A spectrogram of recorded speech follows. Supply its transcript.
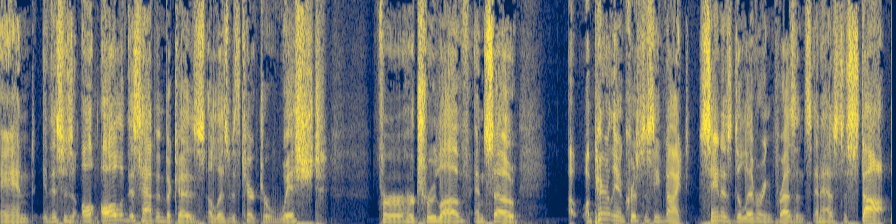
and this is all. All of this happened because Elizabeth's character wished for her true love, and so uh, apparently on Christmas Eve night, Santa's delivering presents and has to stop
